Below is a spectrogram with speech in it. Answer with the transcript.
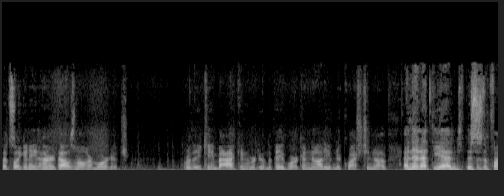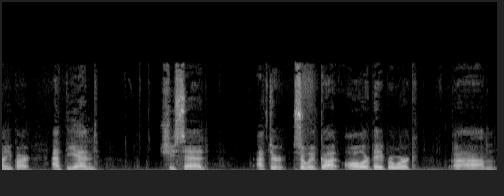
That's like an $800,000 mortgage where they came back and were doing the paperwork and not even a question of. And then at the end, this is the funny part. At the end, she said, after, so we've got all her paperwork um,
